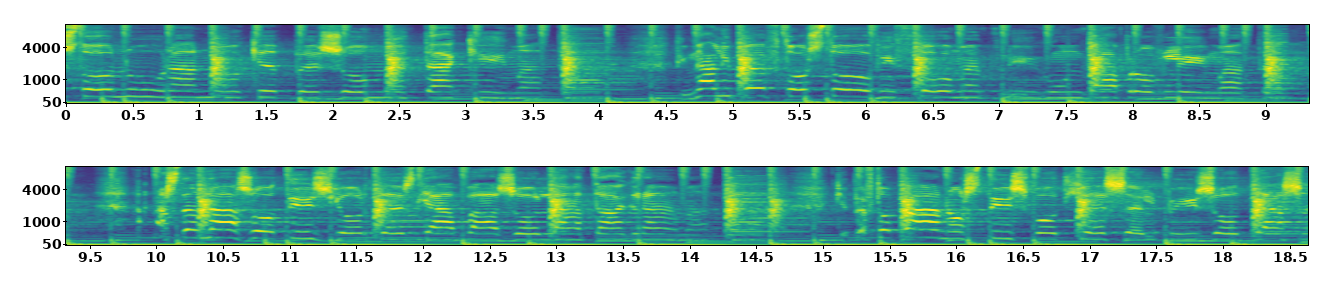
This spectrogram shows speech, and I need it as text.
στον ουρανό και παίζω με τα κύματα. Την άλλη πέφτω στο βυθό με πνίγουν τα προβλήματα. Αναστενάζω τις γιορτές, διαβάζω όλα τα γράμματα. Και πέφτω πάνω στις φωτιές ελπίζοντας σε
